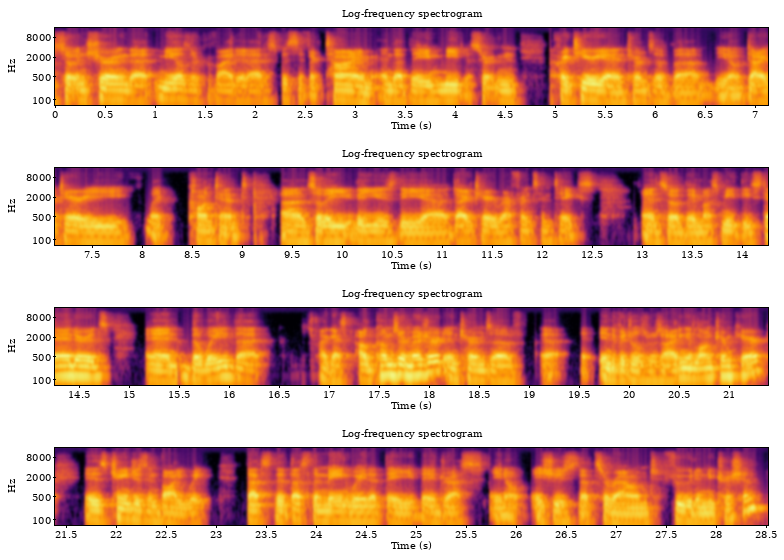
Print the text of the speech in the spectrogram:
so ensuring that meals are provided at a specific time and that they meet a certain criteria in terms of uh, you know dietary like content. Uh, so they they use the uh, dietary reference intakes, and so they must meet these standards. And the way that I guess outcomes are measured in terms of uh, individuals residing in long term care is changes in body weight. That's the that's the main way that they they address you know issues that surround food and nutrition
